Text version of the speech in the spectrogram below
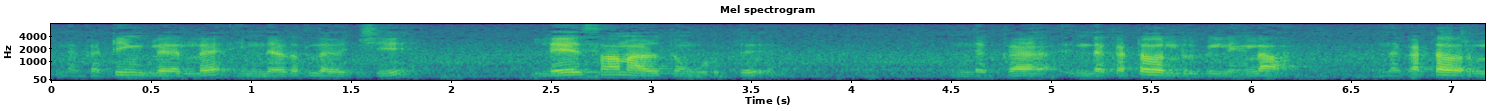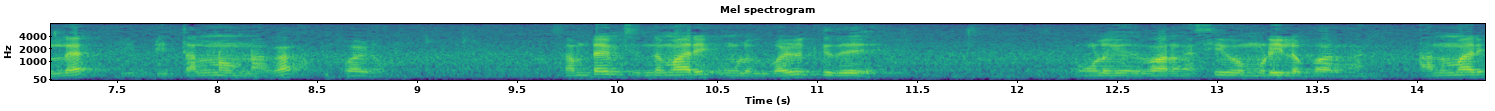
இந்த கட்டிங் பிளேயரில் இந்த இடத்துல வச்சு லேசான அழுத்தம் கொடுத்து இந்த க இந்த கட்டவரல் இருக்குது இல்லைங்களா? இந்த கட்டவரலில் இப்படி தள்ளணும்னாக்கா போயிடும். சம்டைம்ஸ் இந்த மாதிரி உங்களுக்கு வழுக்குது உங்களுக்கு இது பாருங்கள் சீவ முடியல பாருங்கள் அந்த மாதிரி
